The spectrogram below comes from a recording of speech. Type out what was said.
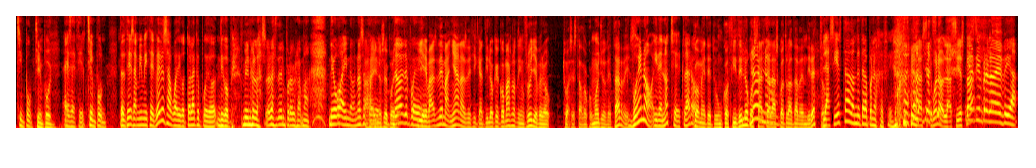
chimpum. Chimpún. Es decir, chimpum. Entonces a mí me dices, ¿bebes agua? Digo, toda la que puedo. Digo, pero menos las horas del programa. Digo, ay, no, no se puede. Ay, no se puede. No se puede. Y vas de mañana, es decir, que a ti lo que comas no te influye, pero tú has estado como yo de tardes. Bueno, y de noche, claro. Cómete tú un cocido y luego No, salte a las 4 de la tarde en directo. ¿La siesta dónde te la pone el jefe? La- bueno, sí- la siesta Yo siempre lo decía.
